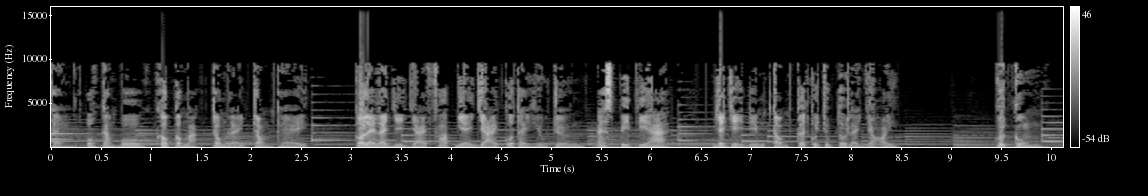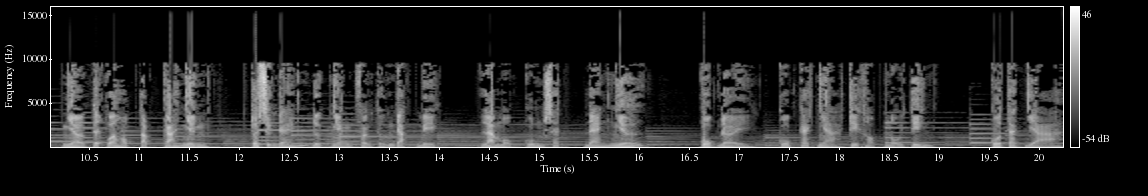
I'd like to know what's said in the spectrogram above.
Thầy Ocampo không có mặt trong lễ trọng thể có lẽ là vì giải pháp dễ giải của thầy hiệu trưởng SPTA và vì điểm tổng kết của chúng tôi là giỏi. Cuối cùng, nhờ kết quả học tập cá nhân, tôi xứng đáng được nhận phần thưởng đặc biệt là một cuốn sách đáng nhớ Cuộc đời của các nhà triết học nổi tiếng của tác giả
